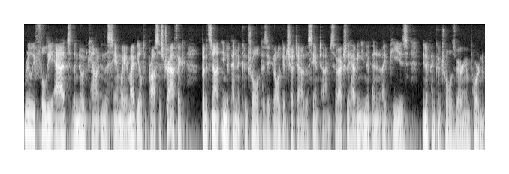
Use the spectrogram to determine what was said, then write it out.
really fully add to the node count in the same way. It might be able to process traffic, but it's not independent control because it could all get shut down at the same time. So actually having independent IPs, independent control is very important.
